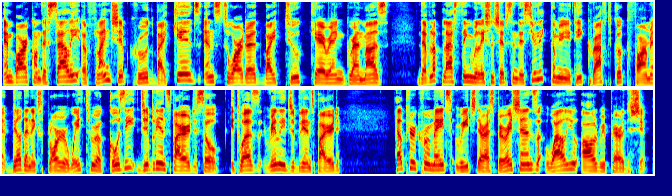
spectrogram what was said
Embark on the Sally, a flying ship crewed by kids and stewarded by two caring grandmas. Develop lasting relationships in this unique community, craft, cook, farm, build, and explore your way through a cozy, Ghibli inspired, so it was really Ghibli inspired. Help your crewmates reach their aspirations while you all repair the ship.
